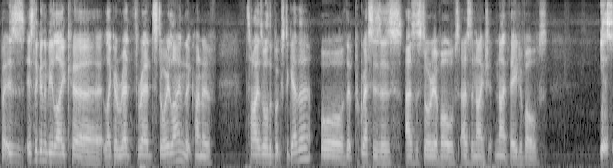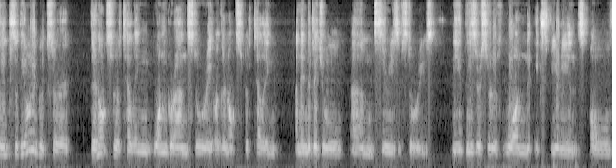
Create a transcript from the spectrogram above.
But is is there going to be like a like a red thread storyline that kind of ties all the books together, or that progresses as as the story evolves, as the ninth ninth age evolves? Yeah, so so the army books are they're not sort of telling one grand story, or they're not sort of telling an individual um, series of stories. These are sort of one experience of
